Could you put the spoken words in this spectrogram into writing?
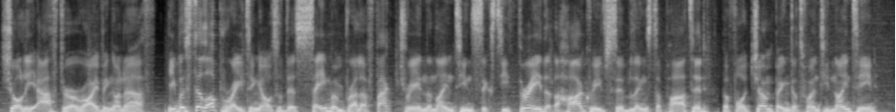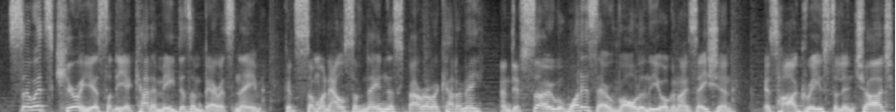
shortly after arriving on Earth. He was still operating out of this same umbrella factory in the 1963 that the Hargreeves siblings departed before jumping to 2019. So it's curious that the Academy doesn't bear its name. Could someone else have named the Sparrow Academy? And if so, what is their role in the organization? Is Hargreeves still in charge,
